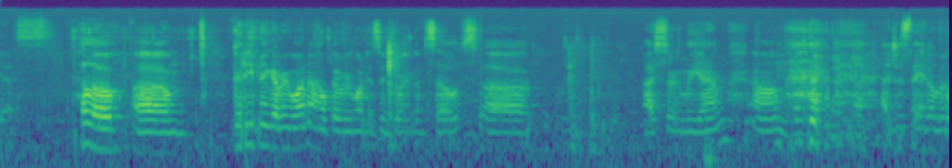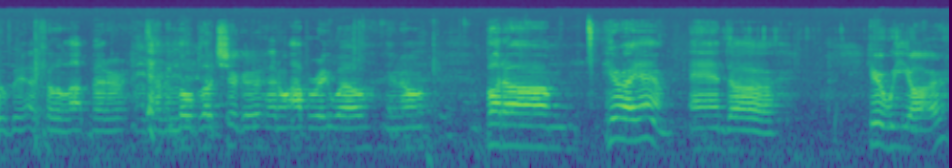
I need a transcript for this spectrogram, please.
Yes. Hello. Um, Good evening, everyone. I hope everyone is enjoying themselves. Uh, I certainly am. Um, I just ate a little bit. I feel a lot better. I was having low blood sugar. I don't operate well, you know. But um, here I am, and uh, here we are,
